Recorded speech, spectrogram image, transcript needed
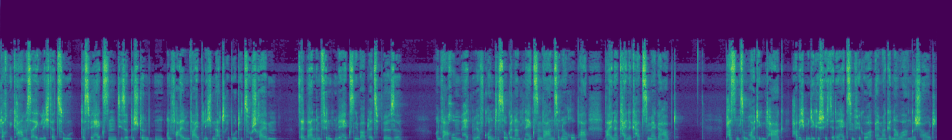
Doch wie kam es eigentlich dazu, dass wir Hexen diese bestimmten und vor allem weiblichen Attribute zuschreiben? Seit wann empfinden wir Hexen überhaupt als böse? Und warum hätten wir aufgrund des sogenannten Hexenwahns in Europa beinahe keine Katzen mehr gehabt? Passend zum heutigen Tag habe ich mir die Geschichte der Hexenfigur einmal genauer angeschaut.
